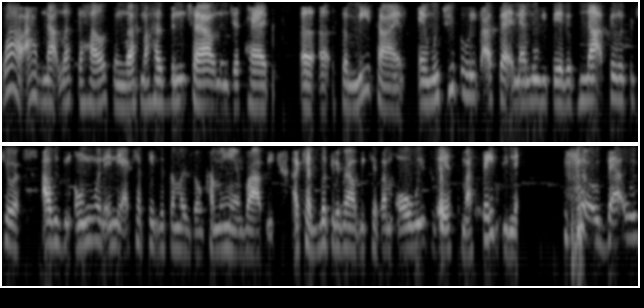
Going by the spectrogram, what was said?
wow, I have not left the house and left my husband and child and just had uh, uh, some me time. And would you believe I sat in that movie theater not feeling secure? I was the only one in there. I kept thinking somebody's going to come in here and rob me. I kept looking around because I'm always with my safety net. So that was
